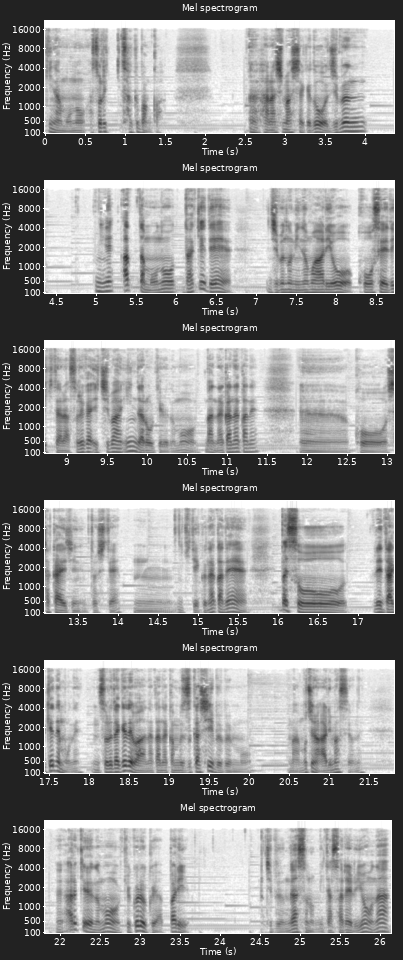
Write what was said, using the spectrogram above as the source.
きなものそれ昨晩か、うん、話しましたけど自分にね合ったものだけで自分の身の回りを構成できたらそれが一番いいんだろうけれどもまあなかなかねうんこう社会人としてうん生きていく中でやっぱりそれだけでもねそれだけではなかなか難しい部分もまあもちろんありますよね。あるけれども極力やっぱり自分がその満たされるようなやっ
